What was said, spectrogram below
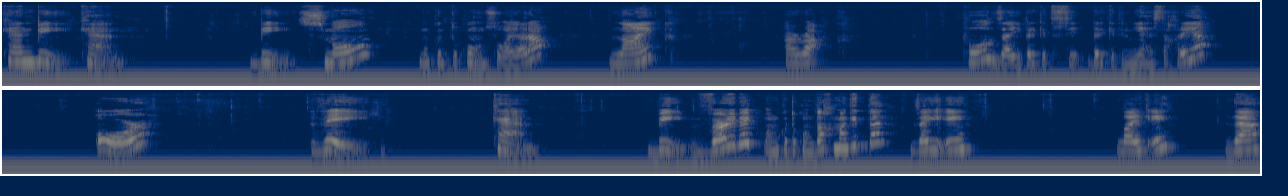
can be can be small ممكن تكون صغيرة like a rock pool زي بركة. بركة المياه الصخرية or they can be very big وممكن تكون ضخمة جدا زي إيه like إيه the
